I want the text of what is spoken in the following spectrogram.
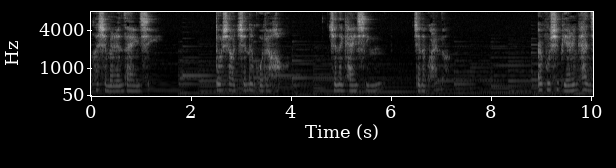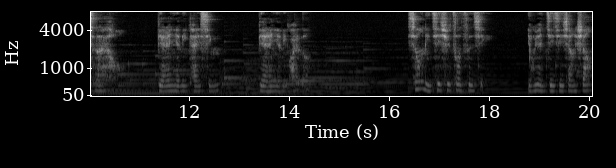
和什么人在一起，都是要真的过得好，真的开心，真的快乐，而不是别人看起来好，别人眼里开心，别人眼里快乐。希望你继续做自己，永远积极向上，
